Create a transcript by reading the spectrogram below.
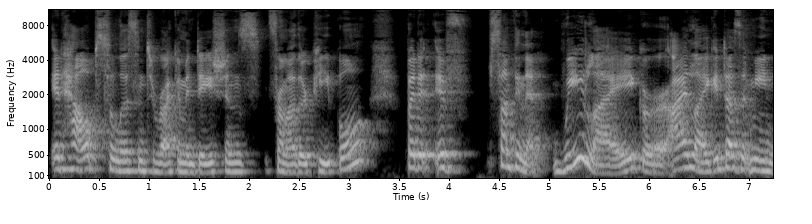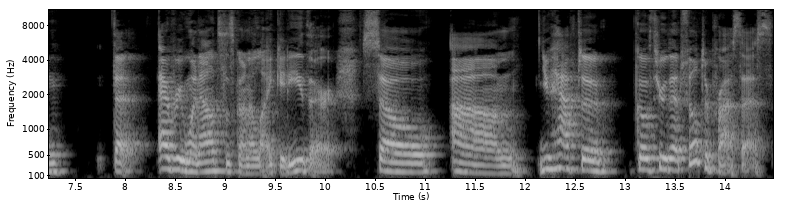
it helps to listen to recommendations from other people. But if something that we like or I like, it doesn't mean that everyone else is going to like it either. So um, you have to go through that filter process.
